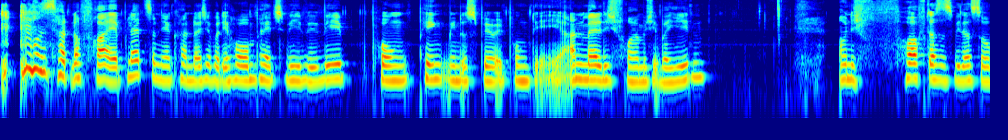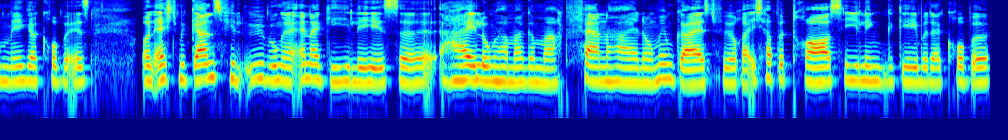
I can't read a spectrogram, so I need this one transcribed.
es hat noch freie Plätze und ihr könnt euch über die Homepage www.pink-spirit.de anmelden. Ich freue mich über jeden. Und ich hoffe, dass es wieder so eine Mega-Gruppe ist. Und echt mit ganz viel Übungen, Energielese, Heilung haben wir gemacht, Fernheilung mit dem Geistführer. Ich habe Trance-Healing gegeben der Gruppe.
